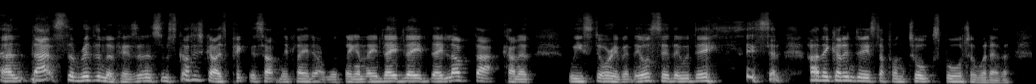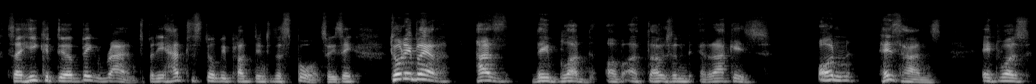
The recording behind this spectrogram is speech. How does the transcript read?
and that's the rhythm of his. And then some Scottish guys picked this up and they played it on the thing, and they they they they loved that kind of wee story. But they also they were doing they said how they got him doing stuff on Talk Sport or whatever, so he could do a big rant, but he had to still be plugged into the sport. So he say Tony Blair has the blood of a thousand Iraqis on his hands. It was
